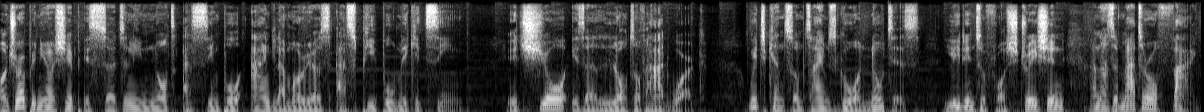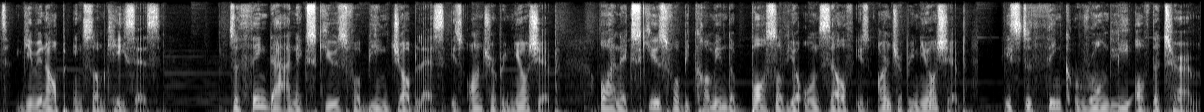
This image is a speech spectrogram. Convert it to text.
Entrepreneurship is certainly not as simple and glamorous as people make it seem. It sure is a lot of hard work, which can sometimes go unnoticed, leading to frustration and as a matter of fact, giving up in some cases. To think that an excuse for being jobless is entrepreneurship or an excuse for becoming the boss of your own self is entrepreneurship is to think wrongly of the term,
